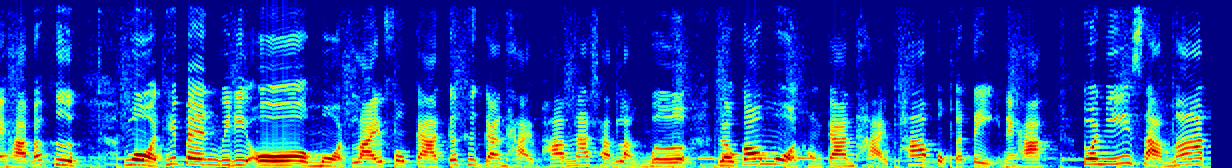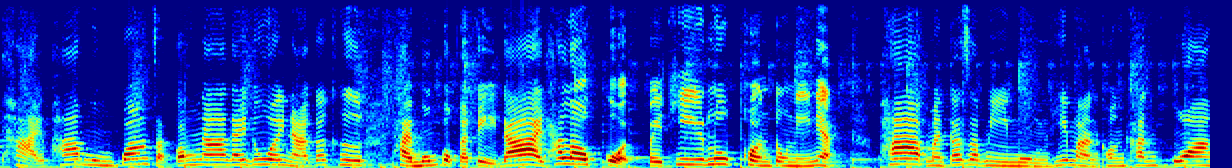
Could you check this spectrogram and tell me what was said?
นะคะก็คือโหมดที่เป็นวิดีโอโหมดไลฟ์โฟกัสก็คือการถ่ายภาพหน้าชัดหลังเบลอร์ แล้วก็โหมดของการถ่ายภาพปกตินะคะ ตัวนี้สามารถถ่ายภาพมุมกว้างจากกล้องหน้าได้ด้วยนะก็คือถ่ายมุมปกติได้ ถ้าเรากดไปที่รูปคนตรงนี้เนี่ย ภาพมันก็จะมีมุมที่มันค่อนข้างกว้าง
